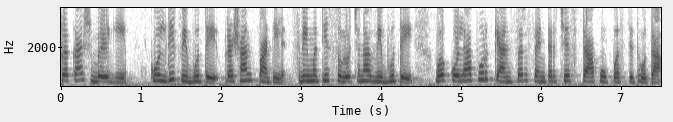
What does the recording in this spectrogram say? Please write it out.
प्रकाश बेळगी कुलदीप विभूते प्रशांत पाटील श्रीमती सुलोचना विभूते व कोल्हापूर कॅन्सर सेंटरचे स्टाफ उपस्थित होता.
